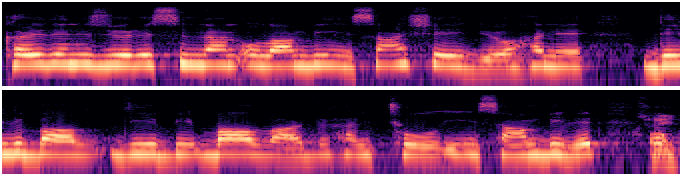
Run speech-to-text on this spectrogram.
Karadeniz yöresinden olan bir insan şey diyor hani deli bal diye bir bal vardır. Hani çoğu insan bilir. O- Şey, e,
